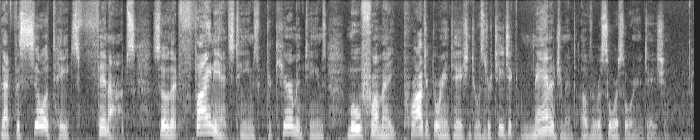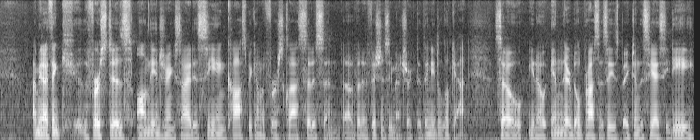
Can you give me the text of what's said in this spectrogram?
that facilitates FinOps so that finance teams, procurement teams move from a project orientation to a hmm. strategic management of the resource orientation? I mean, I think the first is on the engineering side is seeing cost become a first-class citizen of an efficiency metric that they need to look at. So, you know, in their build processes baked into CI/CD,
